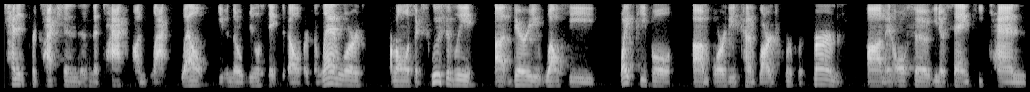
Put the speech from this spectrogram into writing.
tenant protections as an attack on black wealth, even though real estate developers and landlords are almost exclusively uh, very wealthy white people um, or these kind of large corporate firms, um, and also you know saying he can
